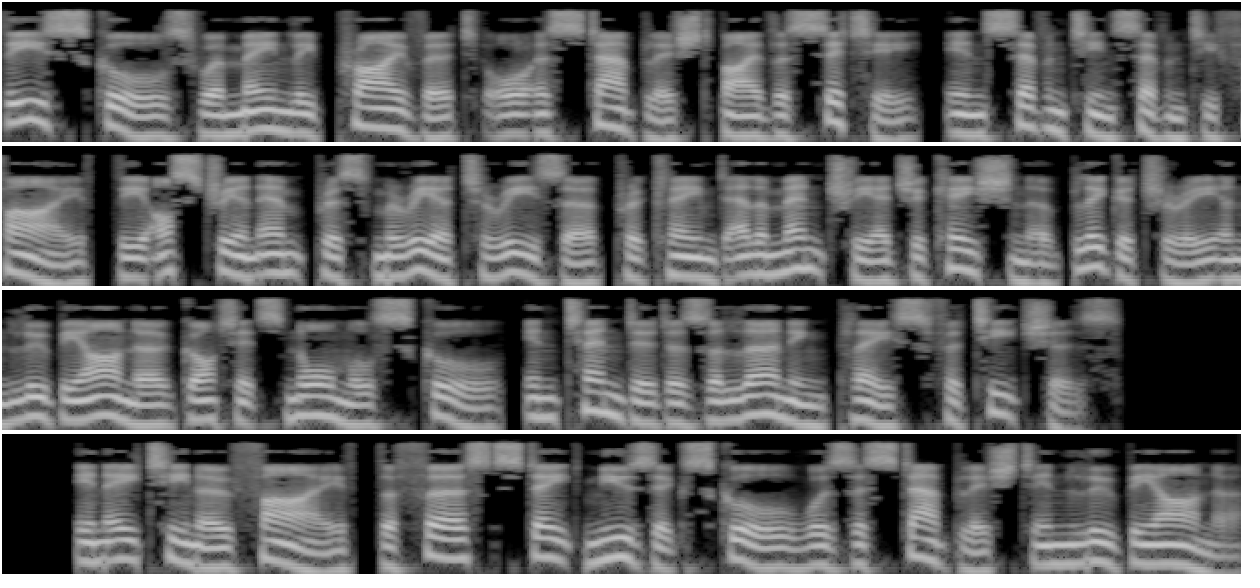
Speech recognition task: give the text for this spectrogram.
These schools were mainly private or established by the city. In 1775, the Austrian Empress Maria Theresa proclaimed elementary education obligatory, and Ljubljana got its normal school, intended as a learning place for teachers. In 1805, the first state music school was established in Ljubljana.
